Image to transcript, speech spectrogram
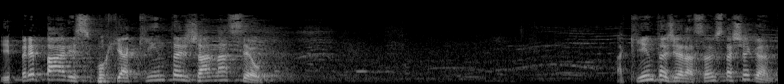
E prepare-se, porque a quinta já nasceu. A quinta geração está chegando.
